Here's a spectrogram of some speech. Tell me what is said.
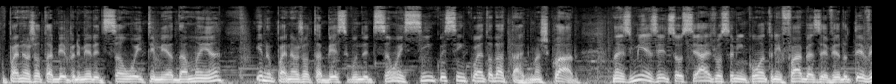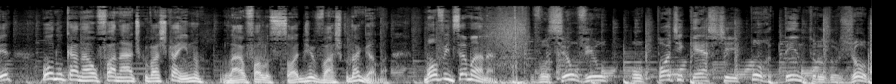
no painel JB primeira edição, 8 e meia da manhã, e no painel JB segunda edição, às 5 e 50 da tarde. Mas claro, nas minhas redes sociais você me encontra em Fábio Azevedo TV ou no canal Fanático Vascaíno. Lá eu falo só de Vasco da Gama. Bom fim de semana. Você ouviu o podcast Por Dentro do Jogo.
